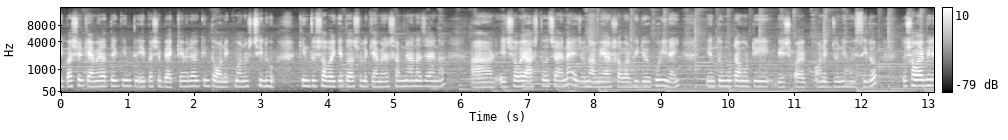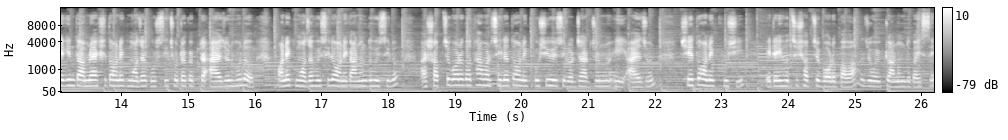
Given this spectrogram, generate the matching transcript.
এই পাশের ক্যামেরাতে কিন্তু, এই পাশে ব্যাক ক্যামেরাও কিন্তু অনেক মানুষ ছিল। কিন্তু সবাইকে তো আসলে ক্যামেরার সামনে আনা যায় না। আর এই সবাই আসতেও চায় না এই জন্য আমি আর সবার ভিডিও করি নাই। কিন্তু মোটামুটি বেশ অনেক, অনেকজনই হয়েছিল। তো সবাই মিলে কিন্তু আমরা একসাথে অনেক মজা করছি। ছোটো একটা আয়োজন হলো অনেক মজা হয়েছিল, অনেক আনন্দ হয়েছিল। আর সবচেয়ে বড় কথা, আমার ছেলে তো অনেক খুশি হয়েছিল যার জন্য এই আয়োজন। সে তো অনেক খুশি। এটাই হচ্ছে সবচেয়ে বড় পাওয়া যে ও একটু আনন্দ পাইছে।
